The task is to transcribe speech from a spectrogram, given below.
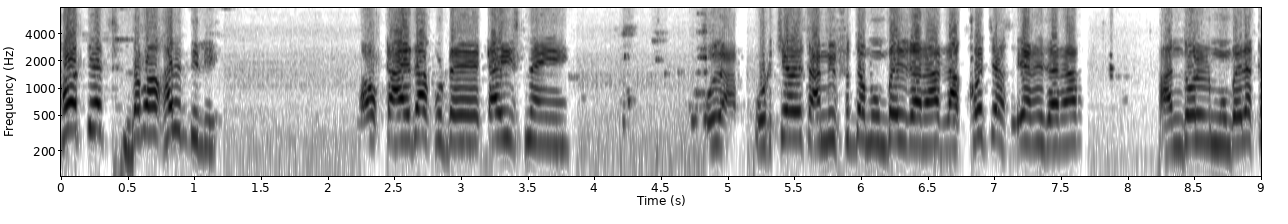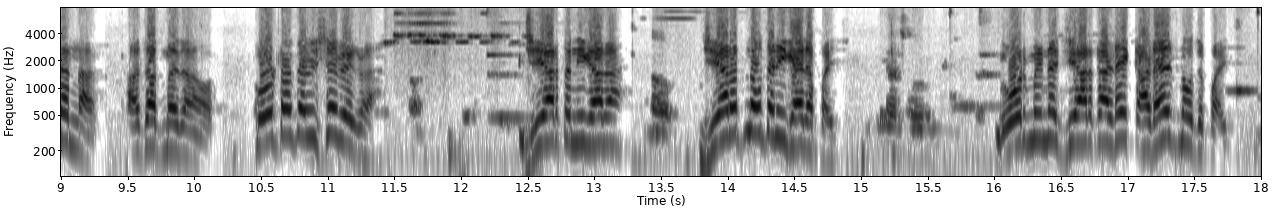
हो तेच दबावाखालीच दिली. अहो कायदा कुठे काहीच नाही. पुढच्या वेळेस आम्ही सुद्धा मुंबईला जाणार लाखोच्या याने जाणार आंदोलन मुंबईला करणार आझाद मैदानावर. कोर्टाचा विषय वेगळा. जी आर तर निघाला. जी आरच नव्हता निघायला पाहिजे. गव्हर्नमेंटनं जी आर काढाय काढायच नव्हतं पाहिजे.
